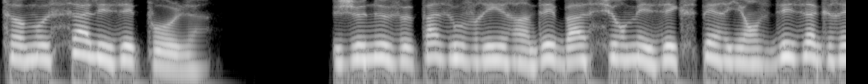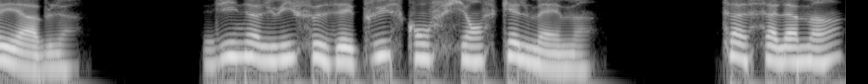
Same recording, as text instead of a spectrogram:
Tom haussa les épaules. Je ne veux pas ouvrir un débat sur mes expériences désagréables. Dine lui faisait plus confiance qu'elle-même. Tasse à la main,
